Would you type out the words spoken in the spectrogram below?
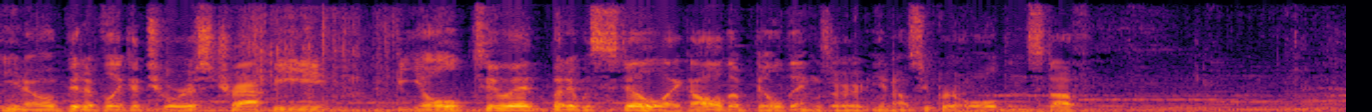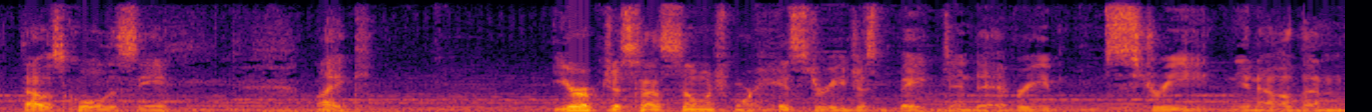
you know, a bit of like a tourist trappy feel to it, but it was still like all the buildings are you know super old and stuff. That was cool to see. Like Europe just has so much more history just baked into every street, you know, than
